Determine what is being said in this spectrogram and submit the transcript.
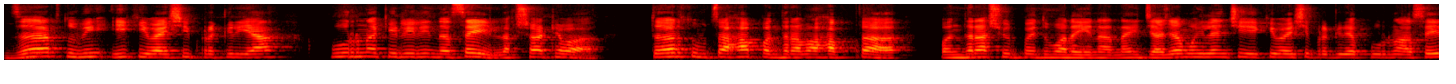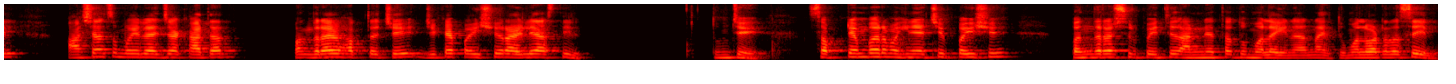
जर तुम्ही ई केवायसी प्रक्रिया पूर्ण केलेली नसेल लक्षात ठेवा तर तुमचा हा पंधरावा हप्ता पंधराशे रुपये तुम्हाला येणार नाही. ज्या ज्या महिलांची ई केवायसी प्रक्रिया पूर्ण असेल अशाच महिलांच्या खात्यात पंधराव्या हप्त्याचे जे काही पैसे राहिले असतील तुमचे सप्टेंबर महिन्याचे पैसे पंधराशे रुपये ते अन्यथा तुम्हाला येणार नाही. तुम्हाला वाटत असेल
